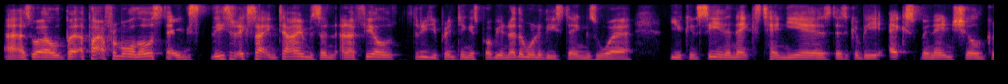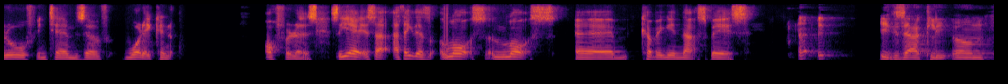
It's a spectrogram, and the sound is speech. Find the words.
uh, as well but apart from all those things these are exciting times and, and i feel 3d printing is probably another one of these things where you can see in the next 10 years there's going to be exponential growth in terms of what it can offer us. So yeah, it's I think there's lots and lots um, coming in that space. Uh, exactly. Um,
